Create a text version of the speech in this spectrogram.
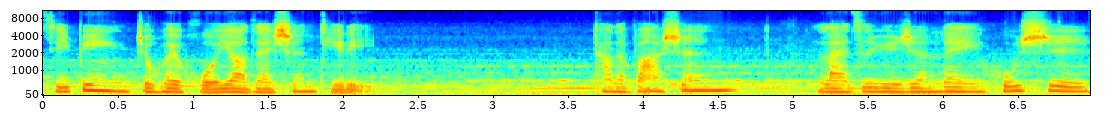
疾病就会活跃在身体里。它的发生。来自于人类忽视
